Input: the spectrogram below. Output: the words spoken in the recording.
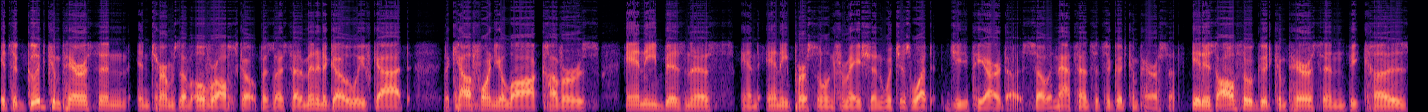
It's a good comparison in terms of overall scope. As I said a minute ago, we've got the California law covers any business and any personal information, which is what GDPR does. So in that sense, it's a good comparison. It is also a good comparison because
